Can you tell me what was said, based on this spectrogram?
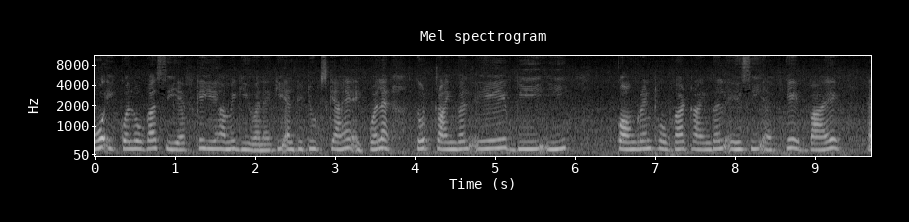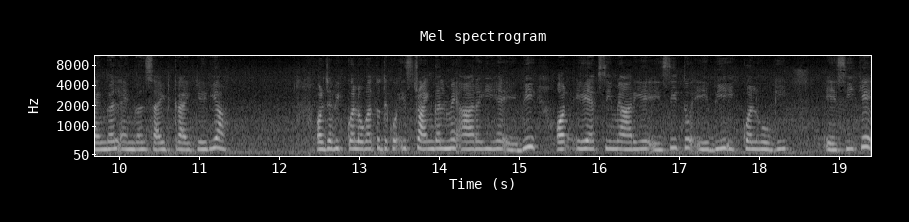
वो इक्वल होगा सी एफ़ के। ये हमें गिवन है कि एल्टीट्यूड्स क्या है? इक्वल है। तो triangle A B E congruent होगा ट्राइंगल ए सी एफ़ के by angle angle side criteria और जब इक्वल होगा तो देखो, इस ट्राइंगल में आ रही है ए बी और ए एफ़ सी में आ रही है ए सी तो ए बी इक्वल होगी ए सी के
